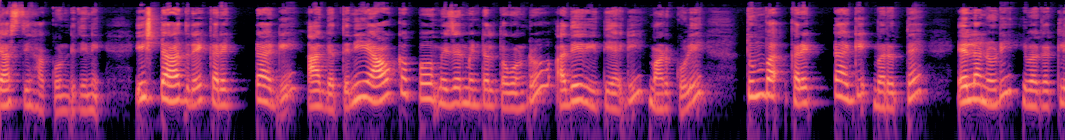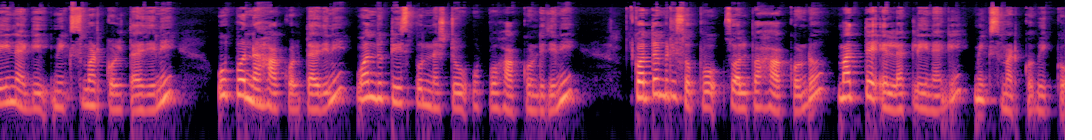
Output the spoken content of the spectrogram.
ಜಾಸ್ತಿ ಹಾಕ್ಕೊಂಡಿದ್ದೀನಿ ಇಷ್ಟಾದರೆ ಕರೆಕ್ಟಾಗಿ ಆಗತ್ತೆ. ನೀವು ಯಾವ ಕಪ್ ಮೆಜರ್ಮೆಂಟಲ್ಲಿ ತೊಗೊಂಡ್ರು ಅದೇ ರೀತಿಯಾಗಿ ಮಾಡ್ಕೊಳ್ಳಿ. ತುಂಬ ಕರೆಕ್ಟಾಗಿ ಬರುತ್ತೆ. ಎಲ್ಲ ನೋಡಿ ಇವಾಗ ಕ್ಲೀನಾಗಿ ಮಿಕ್ಸ್ ಮಾಡ್ಕೊಳ್ತಾ ಇದ್ದೀನಿ. ಉಪ್ಪನ್ನು ಹಾಕ್ಕೊಳ್ತಾ ಇದ್ದೀನಿ. ಒಂದು ಟೀ ಸ್ಪೂನ್ನಷ್ಟು ಉಪ್ಪು ಹಾಕ್ಕೊಂಡಿದ್ದೀನಿ. ಕೊತ್ತಂಬರಿ ಸೊಪ್ಪು ಸ್ವಲ್ಪ ಹಾಕ್ಕೊಂಡು ಮತ್ತೆ ಎಲ್ಲ ಕ್ಲೀನಾಗಿ ಮಿಕ್ಸ್ ಮಾಡ್ಕೋಬೇಕು.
